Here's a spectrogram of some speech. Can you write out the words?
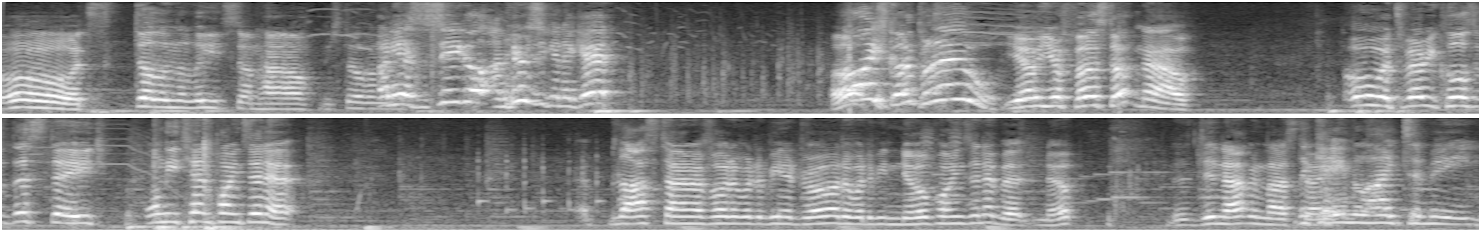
Oh, it's still in the lead somehow. I'm still in the And he has a seagull, and who's he gonna get? Oh, Oh, he's got a blue! yo, you're first up now. Oh, it's very close at this stage. Only 10 points in it. Last time I thought it would have been a draw, there would have been no points in it, but nope. This didn't happen last The time. game lied to me.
